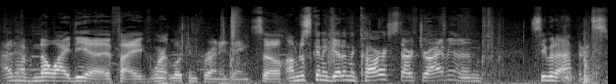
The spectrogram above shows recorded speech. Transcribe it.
I'd have no idea if I weren't looking for anything. So I'm just gonna get in the car, start driving, and see what happens.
